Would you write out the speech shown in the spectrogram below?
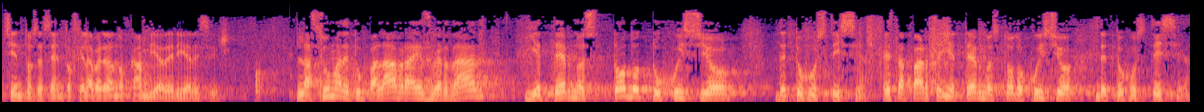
160, que la verdad no cambia, debería decir. La suma de tu palabra es verdad y eterno es todo tu juicio de tu justicia. Esta parte, y eterno es todo juicio de tu justicia.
